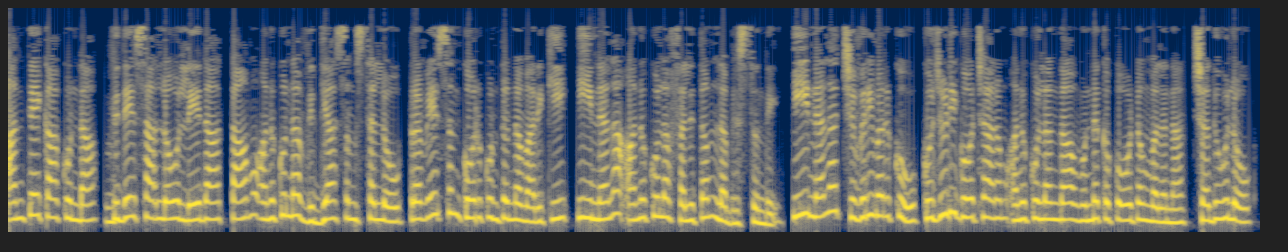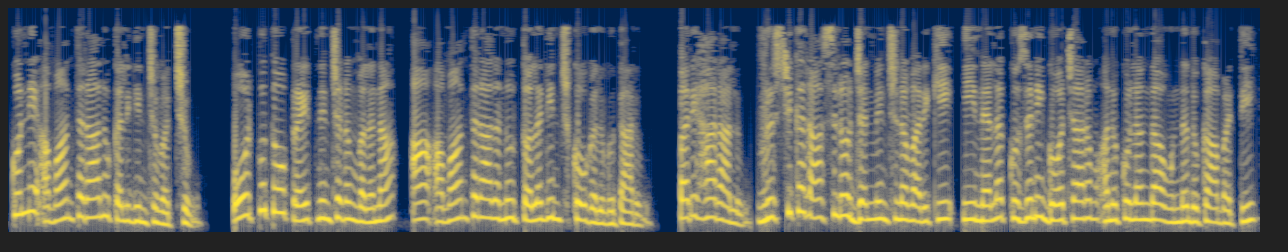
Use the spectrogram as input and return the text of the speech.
అంతేకాకుండా విదేశాల్లో లేదా తాము అనుకున్న విద్యాసంస్థల్లో ప్రవేశం కోరుకుంటున్న వారికి ఈ నెల అనుకూల ఫలితం లభిస్తుంది. ఈ నెల చివరి వరకు కుజుడి గోచారం అనుకూలంగా ఉండకపోవటం వలన చదువులో కొన్ని అవాంతరాలు కలిగించవచ్చు. ఓర్పుతో ప్రయత్నించడం వలన ఆ అవాంతరాలను తొలగించుకోగలుగుతారు. పరిహారాలు. వృశ్చిక రాశిలో జన్మించిన వారికి ఈ నెల కుజుని గోచారం అనుకూలంగా ఉండదు కాబట్టి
